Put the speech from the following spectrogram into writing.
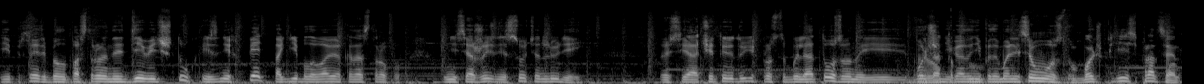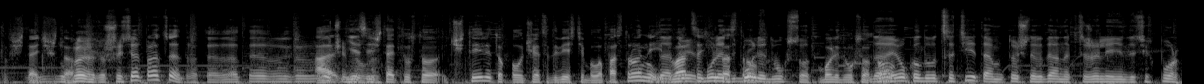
И, представляете, было построено 9 штук, из них 5 погибло в авиакатастрофах, унеся жизни сотен людей. То есть а четыре других просто были отозваны и больше это никогда не поднимались в воздух. Больше 50% считайте, Ну, что... правильно, это 60%. Это, это, А очень если много. считать Ту-104, то получается 200 было построено Да, и 20 более, катастроф. более 200. Более 200. Да, Ну, и около 20, там точных данных, к сожалению, до сих пор.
